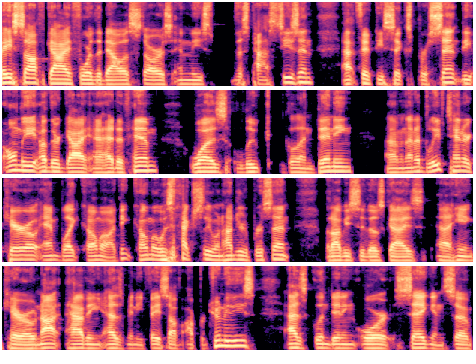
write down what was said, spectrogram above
face-off guy for the Dallas Stars in these this past season at 56%. The only other guy ahead of him was Luke Glendening. Um, and then I believe Tanner Kero and Blake Comeau. I think Comeau was actually 100%, but obviously those guys, uh, he and Kero, not having as many face-off opportunities as Glendening or Seguin. So,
